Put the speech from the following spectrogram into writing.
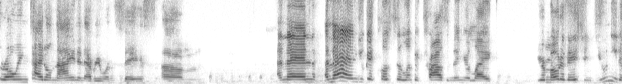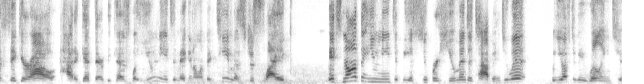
throwing Title Nine in everyone's face. Um, and then and then you get close to Olympic trials and then you're like, your motivation, you need to figure out how to get there because what you need to make an Olympic team is just like, it's not that you need to be a superhuman to tap into it, but you have to be willing to.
